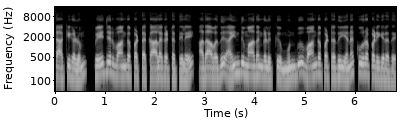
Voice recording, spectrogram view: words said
டாக்கிகளும். பேஜர் வாங்கப்பட்ட காலகட்டத்திலே அதாவது ஐந்து மாதங்களுக்கு முன்பு வாங்கப்பட்டது என கூறப்படுகிறது.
